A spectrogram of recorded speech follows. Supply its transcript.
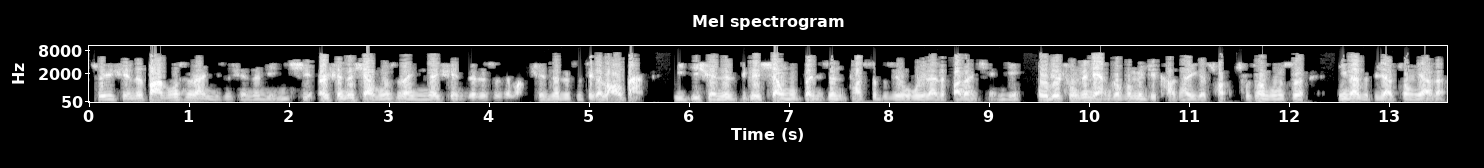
所以选择大公司呢，你是选择名气；而选择小公司呢，你应该选择的是什么？选择的是这个老板，以及选择这个项目本身，它是不是有未来的发展前景？我觉得从这两个方面去考察一个创初创公司，应该是比较重要的。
